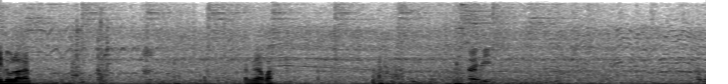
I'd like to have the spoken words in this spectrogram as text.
าหักอะมึงคิดดูแล้วกันกันเงือกปะใช่พี่เอาไป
